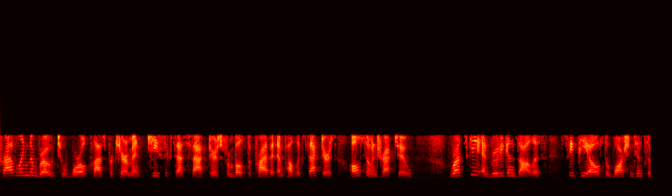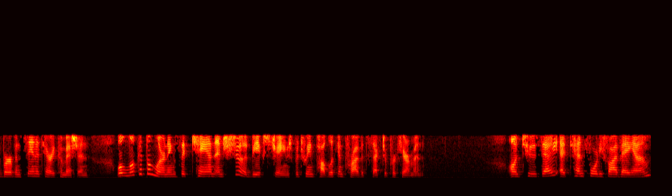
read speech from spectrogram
Traveling the Road to World Class Procurement Key Success Factors from Both the Private and Public Sectors, also in Track 2, Rudzki and Rudy Gonzalez, CPO of the Washington Suburban Sanitary Commission, will look at the learnings that can and should be exchanged between public and private sector procurement. On Tuesday at 10:45 a.m.,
